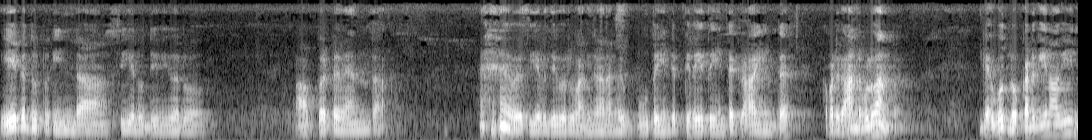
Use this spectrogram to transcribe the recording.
ඒක දුටු හින්දා සියලු දෙවිවරු අපට වැන්දා. ඔය සියලු දෙවිවරු වඳිනවා නම් භූතයින්ට, පෙරේතයින්ට, ග්‍රහයින්ට අපිට ගහන්න පුළුවන්ද? ගැහුවොත් ලොක්කට කියනවා ගිහින්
